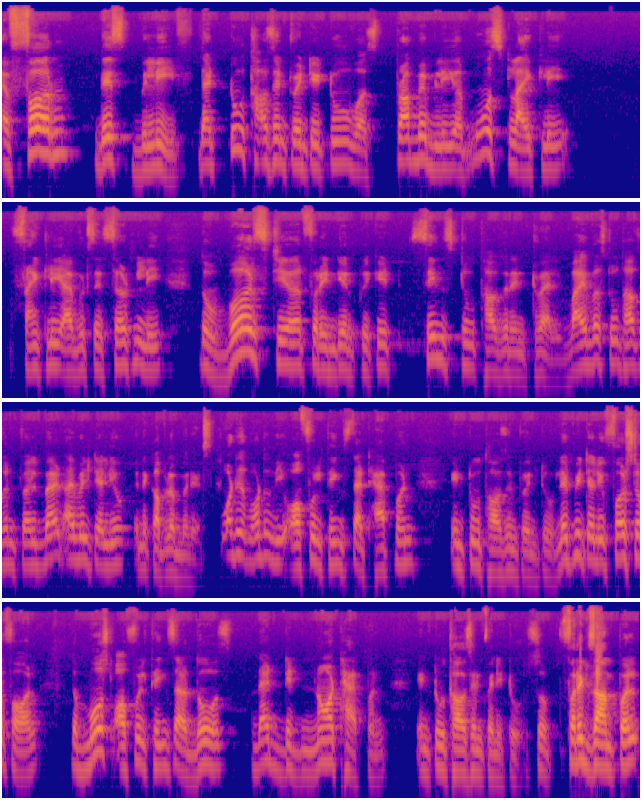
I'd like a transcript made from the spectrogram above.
affirm this belief that 2022 was probably or most likely, frankly, I would say certainly the worst year for Indian cricket since 2012. Why was 2012 bad? I will tell you in a couple of minutes. What, is, what are the awful things that happened in 2022? Let me tell you, first of all, the most awful things are those that did not happen in 2022. So, for example,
